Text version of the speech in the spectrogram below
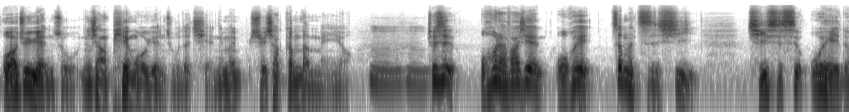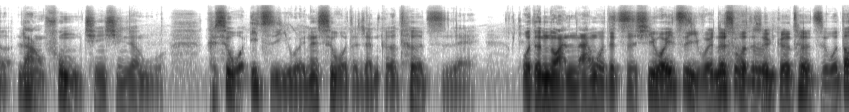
我要去远足，你想骗我远足的钱，你们学校根本没有。嗯哼，就是我后来发现，我会这么仔细。其实是为了让父母亲信任我，可是我一直以为那是我的人格特质，哎，我的暖男，我的仔细，我一直以为那是我的人格特质，嗯、我到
